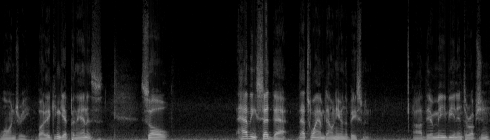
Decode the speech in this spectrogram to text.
laundry, but it can get bananas. So, having said that, that's why I'm down here in the basement. Uh, there may be an interruption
